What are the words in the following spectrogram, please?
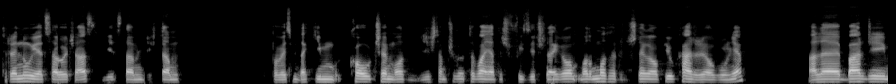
trenuje cały czas, jest tam gdzieś tam powiedzmy takim coachem od gdzieś tam przygotowania też fizycznego, motorycznego piłkarzy ogólnie, ale bardziej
